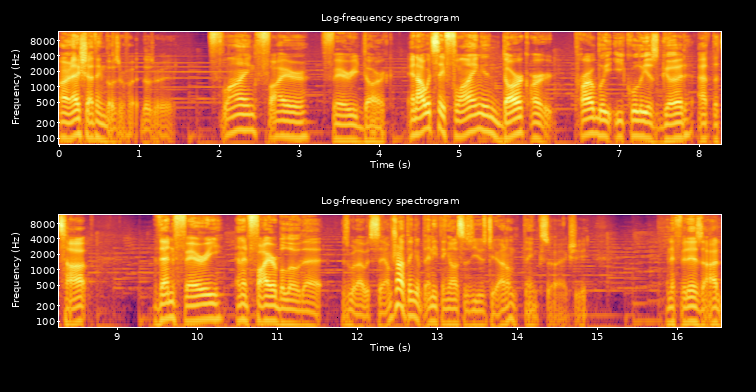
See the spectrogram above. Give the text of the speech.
Alright, actually, I think those are those are it. Flying, Fire, Fairy, Dark. And I would say Flying and Dark are probably equally as good at the top then fairy, and then fire below that is what I would say. I'm trying to think if anything else is used here. I don't think so, actually. And if it is, I,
